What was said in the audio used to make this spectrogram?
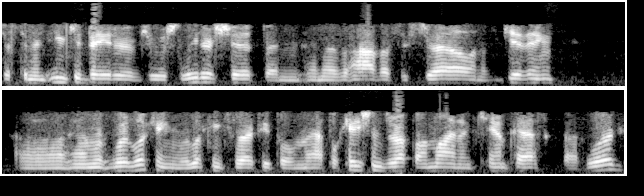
just in an incubator of Jewish leadership and, and of Ahavas Israel and of giving. Uh, and we're, looking, we're looking for our people. And applications are up online on camphasc.org.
